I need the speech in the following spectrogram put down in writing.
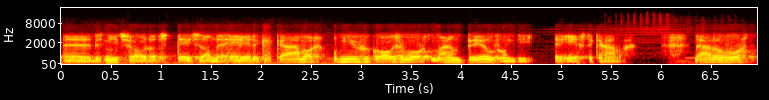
eh, het is niet zo dat steeds dan de hele Kamer opnieuw gekozen wordt, maar een deel van die Eerste Kamer. Daardoor wordt eh,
